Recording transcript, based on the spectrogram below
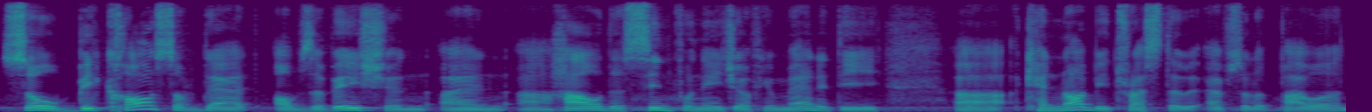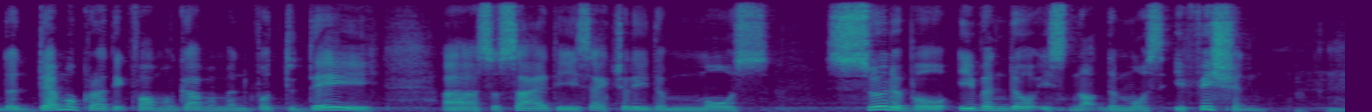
So, because of that observation and uh, how the sinful nature of humanity uh, cannot be trusted with absolute power, the democratic form of government for today uh, society is actually the most suitable, even though it's not the most efficient mm-hmm.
